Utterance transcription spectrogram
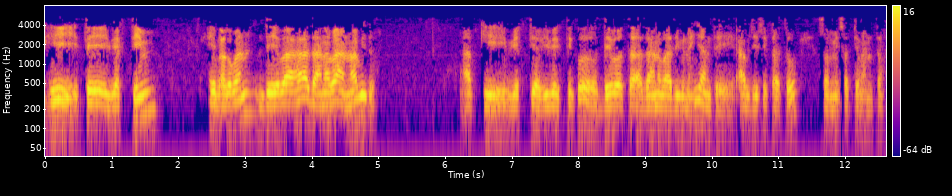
ही ते व्यक्ति हे भगवान, देवा दानवा न भी दो आपकी व्यक्ति अभिव्यक्ति को देवता दानवादी भी नहीं जानते। आप जैसे कहते तो सब में सत्य मानता हूँ।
